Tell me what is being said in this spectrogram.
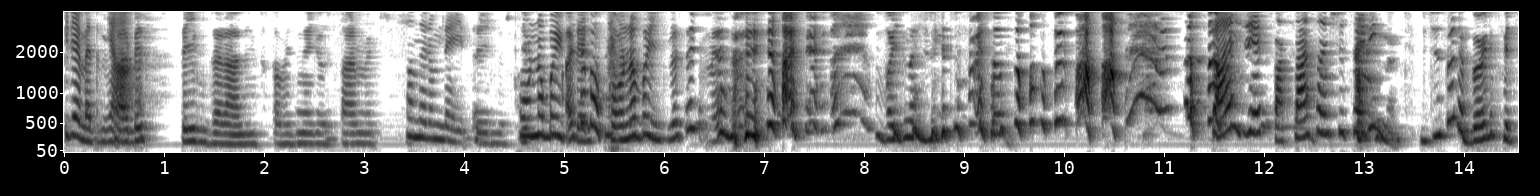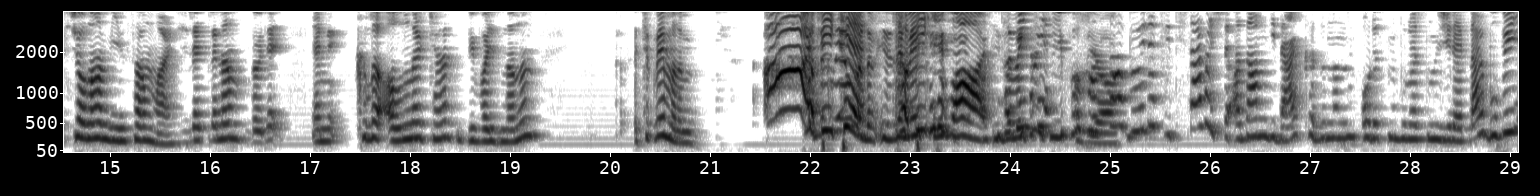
Bilemedim ya. Serbest değiliz herhalde YouTube'da vajinayı göstermek Sanırım değildir. değildir. Pornaba yükleriz. Acaba pornaba yüklesek mi? yani vajina jiletleme nasıl? Bence bak ben sana bir şey söyleyeyim mi? Düşünsene böyle fetişi olan bir insan var. Jiletlenen böyle yani kılı alınırken bir vajinanın açıklayamadım. Tabii ki. Tabii ki var. Tabii ki. keyif alıyor. Hatta böyle fetişler var işte adam gider kadının orasını burasını jiletler. Bu bir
